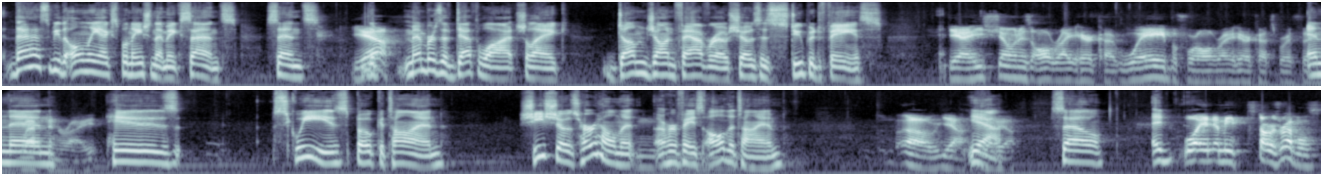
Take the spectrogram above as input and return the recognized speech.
that has to be the only explanation that makes sense, since Yeah. members of Death Watch, like dumb Jon Favreau, shows his stupid face Yeah, he's showing his alt right haircut way before alt right haircuts were a thing. And then- left and right. his squeeze Bo Katan, she shows her helmet, mm. her face all the time. Oh yeah, Yeah. So, it Well, and I mean, Star Wars Rebels,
